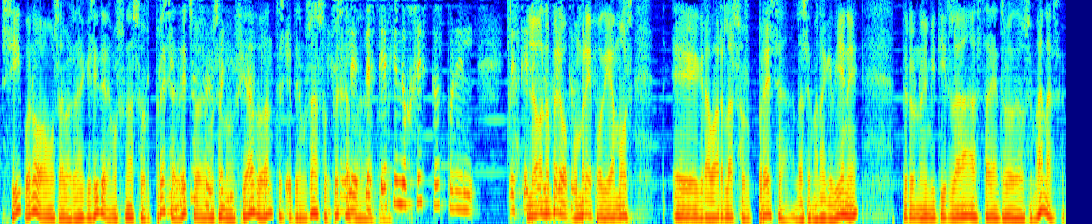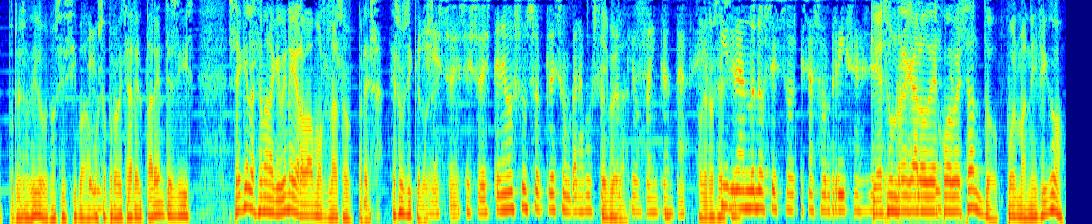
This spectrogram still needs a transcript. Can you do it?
Sí, bueno, vamos a ver, que sí, tenemos una sorpresa. Tenemos de hecho, hemos anunciado antes que que- tenemos una sorpresa. eso, le, estoy haciendo gestos por el. le estoy No, no, pero gestos. hombre, podíamos eh, grabar la sorpresa la semana que viene, pero no emitirla hasta dentro de dos semanas. Por eso digo, no sé si vamos a aprovechar el paréntesis. Sé que la semana que viene grabamos la sorpresa. Eso sí que lo sé. Eso es, eso es. Tenemos un sorpresón para vosotros que os va a encantar. No sé Ir si- dándonos esos, esas sonrisas. ¿Qué es un regalo de. Jueves Santo? Pues magnífico.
